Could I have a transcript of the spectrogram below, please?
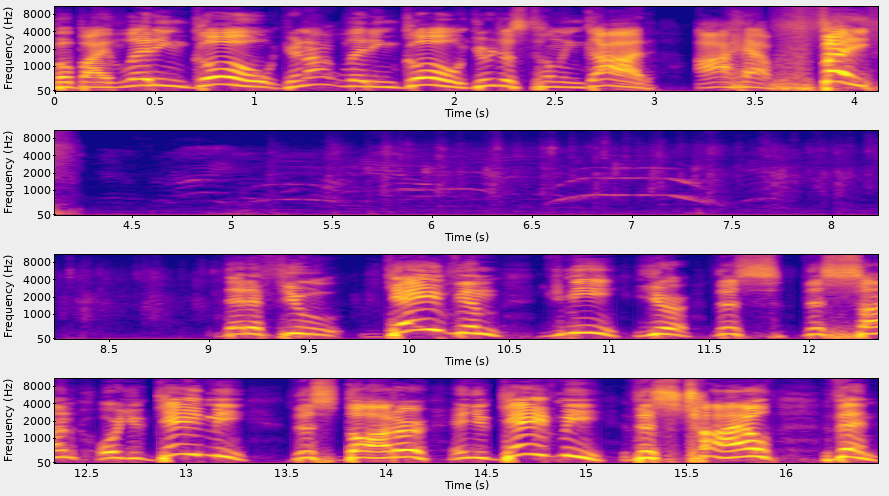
But by letting go, you're not letting go. You're just telling God, I have faith that if you gave him me your this this son or you gave me this daughter and you gave me this child then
